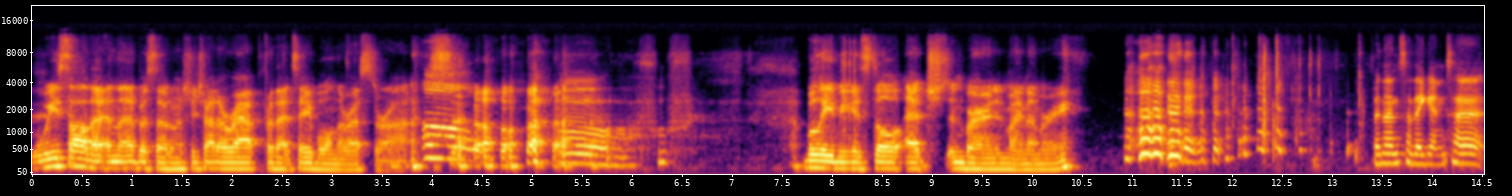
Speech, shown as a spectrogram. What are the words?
we saw that in the episode when she tried to rap for that table in the restaurant. Oh. So, Oh. oof. believe me, it's still etched and burned in my memory. But then so they get into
